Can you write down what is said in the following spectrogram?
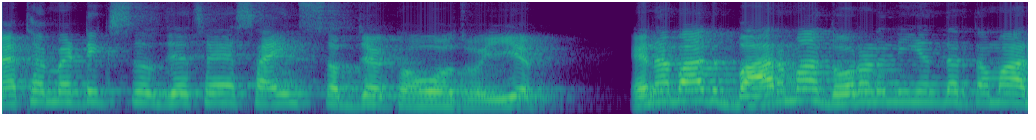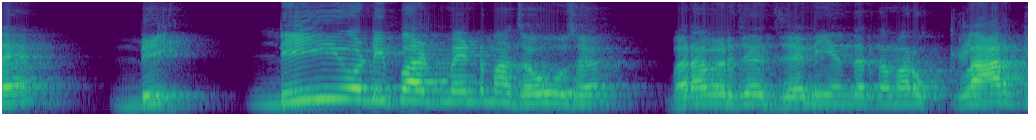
મેથેમેટિક્સ જે છે સાયન્સ સબ્જેક્ટ હોવો જોઈએ. એના બાદ બારમા ધોરણની અંદર તમારે ડી ડીઈઓ ડિપાર્ટમેન્ટમાં જવું છે, બરાબર છે? જેની અંદર તમારું ક્લાર્ક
